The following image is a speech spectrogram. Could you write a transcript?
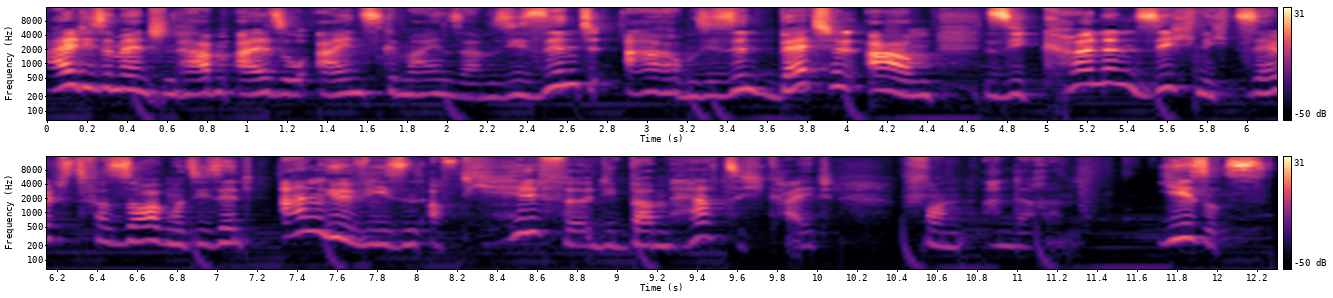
All diese Menschen haben also eins gemeinsam. Sie sind arm, sie sind bettelarm, sie können sich nicht selbst versorgen und sie sind angewiesen auf die Hilfe, die Barmherzigkeit von anderen. Jesus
